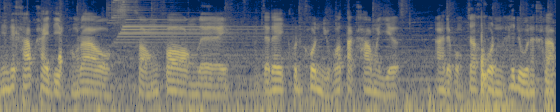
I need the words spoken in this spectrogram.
นี่นะครับไข่ดิบของเรา 2 ฟองเลย จะได้ข้นๆ อยู่เพราะตักข้าวมาเยอะ อะเดี๋ยวผมจะคนให้ดูนะครับ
